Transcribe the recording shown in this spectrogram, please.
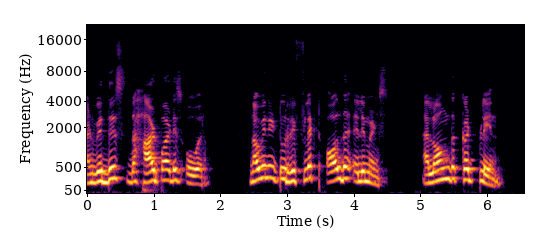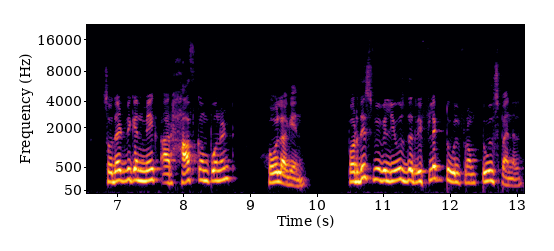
And with this, the hard part is over. Now we need to reflect all the elements along the cut plane so that we can make our half component whole again. For this we will use the reflect tool from tools panel.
